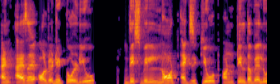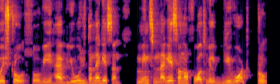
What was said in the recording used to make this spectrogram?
And as i already told you this will not execute until the value is true so we have used the negation means negation of false will give what true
